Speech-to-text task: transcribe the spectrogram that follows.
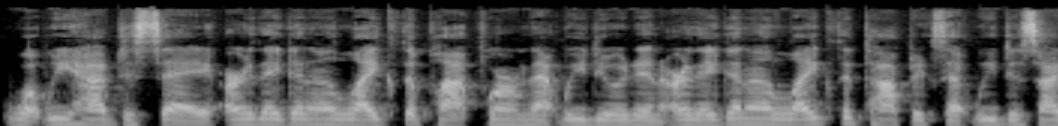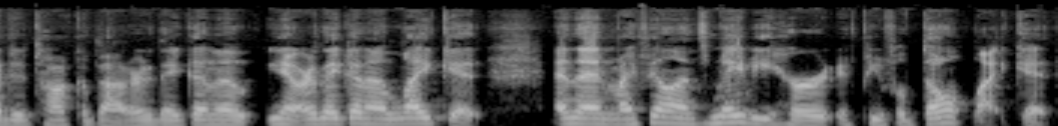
what we have to say? Are they going to like the platform that we do it in? Are they going to like the topics that we decide to talk about? Are they going to, you know, are they going to like it? And then my feelings may be hurt if people don't like it,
